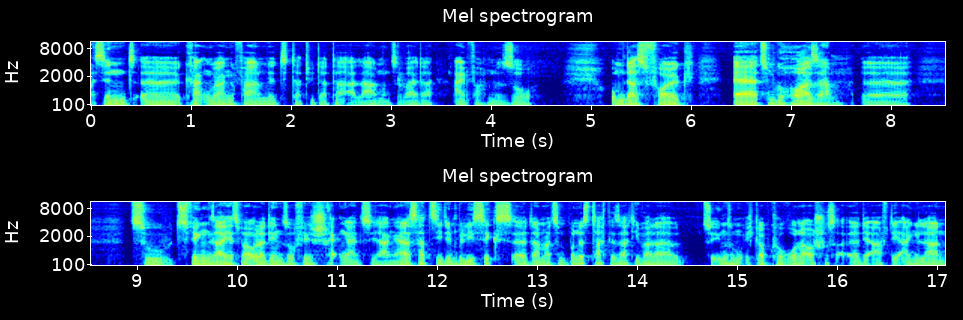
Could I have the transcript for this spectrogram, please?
sind äh, Krankenwagen gefahren mit Tatütata, Alarm und so weiter. Einfach nur so. Um das Volk äh, zum Gehorsam äh, zu zwingen, sage ich jetzt mal, oder denen so viel Schrecken einzujagen. Ja, das hat sie dem Billy Six äh, damals im Bundestag gesagt. Die war da zu irgendeinem, ich glaube, Corona-Ausschuss äh, der AfD eingeladen.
